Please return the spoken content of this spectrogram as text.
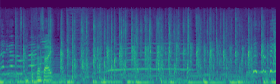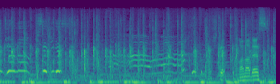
ありがとうございます。ください。私の勉強の奇跡です。そしてお花です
